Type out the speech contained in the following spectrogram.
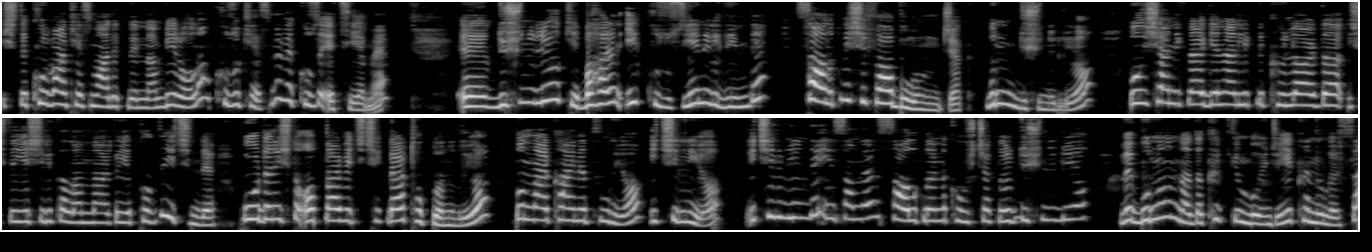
işte kurban kesme adetlerinden biri olan kuzu kesme ve kuzu eti yeme. Ee, düşünülüyor ki baharın ilk kuzusu yenildiğinde sağlık ve şifa bulunacak. Bunu düşünülüyor. Bu şenlikler genellikle kırlarda, işte yeşillik alanlarda yapıldığı için de buradan işte otlar ve çiçekler toplanılıyor. Bunlar kaynatılıyor, içiliyor. İçildiğinde insanların sağlıklarına kavuşacakları düşünülüyor ve bununla da 40 gün boyunca yıkanılırsa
